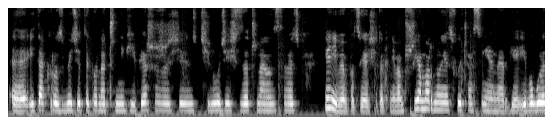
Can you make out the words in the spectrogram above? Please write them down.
e, i tak rozbicie tego na czynniki pierwsze, że się, ci ludzie się zaczynają zastanawiać, ja nie wiem po co ja się tak nie mam, przecież ja marnuję swój czas i energię i w ogóle,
